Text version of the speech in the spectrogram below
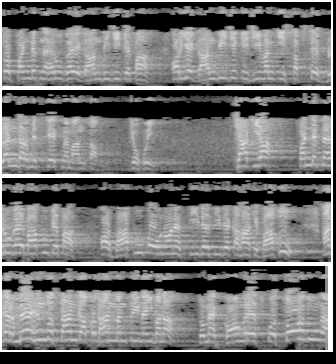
तो पंडित नेहरू गए गांधी जी के पास और ये गांधी जी के जीवन की सबसे ब्लंडर मिस्टेक मैं मानता हूँ, जो हुई। क्या किया? पंडित नेहरू गए बापू के पास। और बापू को उन्होंने सीधे सीधे कहा कि बापू, अगर मैं हिंदुस्तान का प्रधानमंत्री नहीं बना तो मैं कांग्रेस को तोड़ दूँगा।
